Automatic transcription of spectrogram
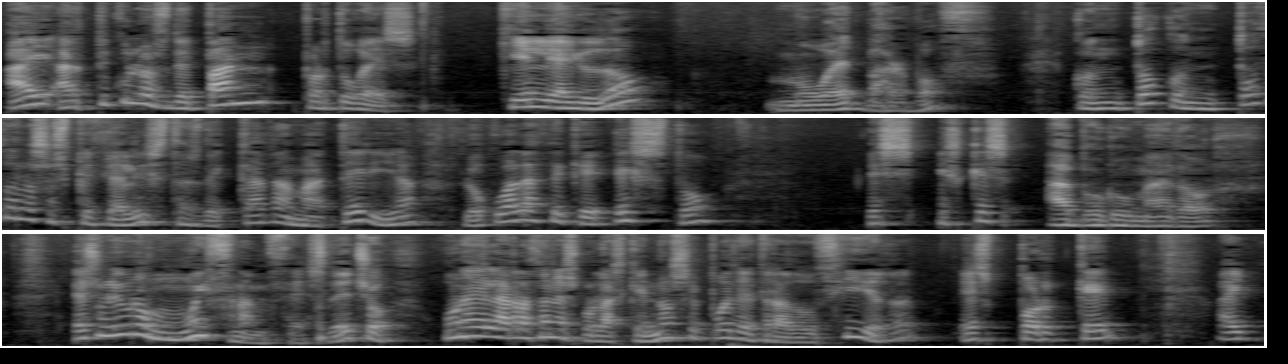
Hay artículos de pan portugués. ¿Quién le ayudó? Moet Barbov. Contó con todos los especialistas de cada materia, lo cual hace que esto es, que es abrumador. Es un libro muy francés. De hecho, una de las razones por las que no se puede traducir es porque hay,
